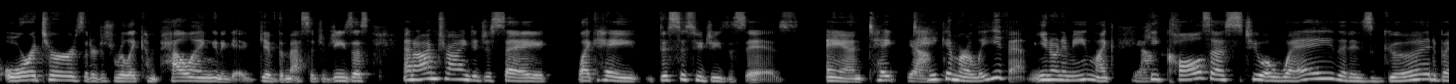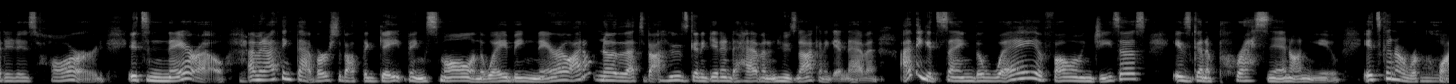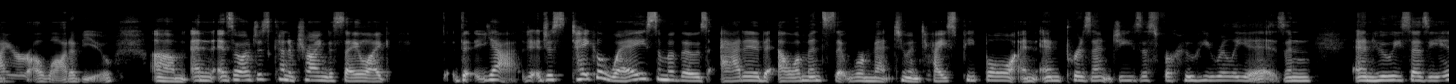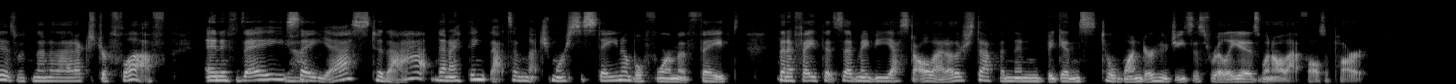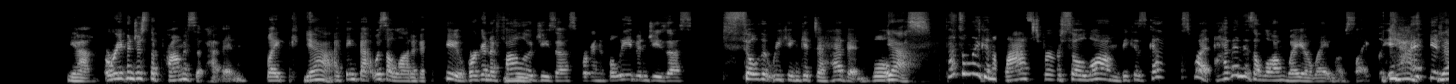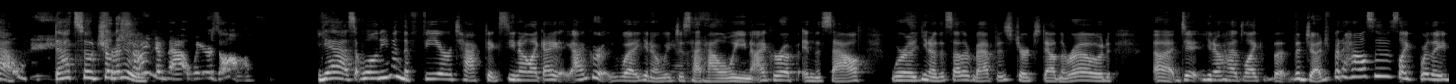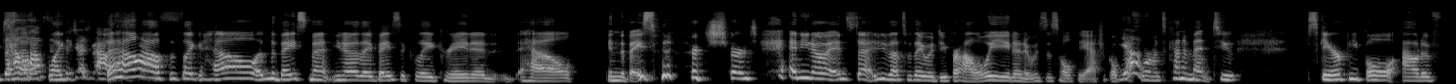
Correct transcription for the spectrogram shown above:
orators that are just really compelling and give the message of jesus. And i'm trying to just say like hey this is who jesus is and take yeah. take him or leave him you know what i mean like yeah. he calls us to a way that is good but it is hard it's narrow yeah. i mean i think that verse about the gate being small and the way being narrow i don't know that that's about who's going to get into heaven and who's not going to get into heaven i think it's saying the way of following jesus is going to press in on you it's going to mm. require mm. a lot of you um and and so i'm just kind of trying to say like th- yeah, just take away some of those added elements that were meant to entice people and and present Jesus for who he really is and and who he says he is with none of that extra fluff. And if they yeah. say yes to that, then I think that's a much more sustainable form of faith than a faith that said maybe yes to all that other stuff and then begins to wonder who Jesus really is when all that falls apart. Yeah. Or even just the promise of heaven. Like, yeah, I think that was a lot of it too. We're going to follow mm-hmm. Jesus. We're going to believe in Jesus so that we can get to heaven. Well, yes, that's only going to last for so long because guess what? Heaven is a long way away, most likely. Yeah. yeah. Know? That's so true. So the shine of that wears off. Yes. Well, and even the fear tactics, you know, like I, I grew, well, you know, we just had Halloween. I grew up in the South where, you know, the Southern Baptist church down the road uh did you know had like the the judgment houses like where they the set up like the, the hell house it's like hell in the basement you know they basically created hell in the basement of their church and you know instead you know, that's what they would do for halloween and it was this whole theatrical yeah. performance kind of meant to scare people out of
